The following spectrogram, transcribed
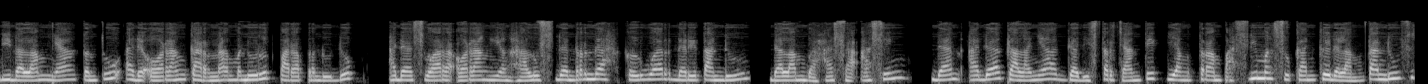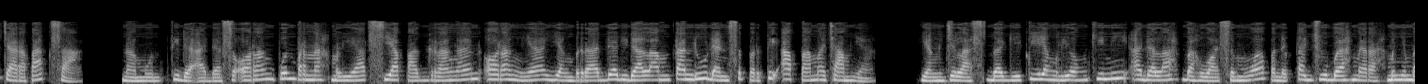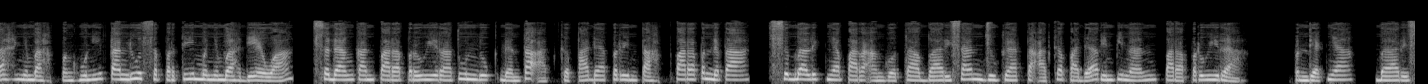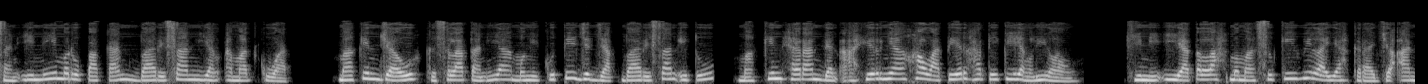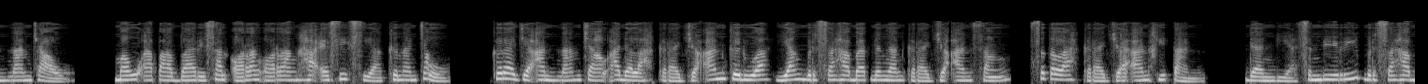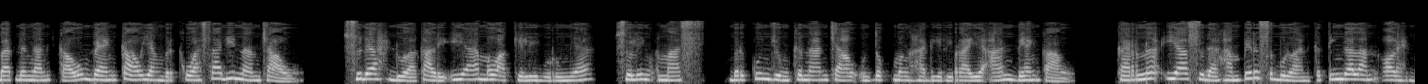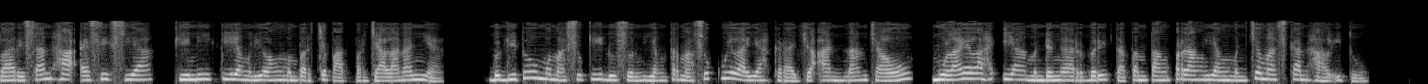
Di dalamnya tentu ada orang karena menurut para penduduk, ada suara orang yang halus dan rendah keluar dari tandu, dalam bahasa asing, dan ada kalanya gadis tercantik yang terampas dimasukkan ke dalam tandu secara paksa. Namun tidak ada seorang pun pernah melihat siapa gerangan orangnya yang berada di dalam tandu dan seperti apa macamnya. Yang jelas bagi Kiang Liong kini adalah bahwa semua pendeta jubah merah menyembah-nyembah penghuni tandu seperti menyembah dewa, sedangkan para perwira tunduk dan taat kepada perintah para pendeta, sebaliknya para anggota barisan juga taat kepada pimpinan para perwira. Pendeknya, barisan ini merupakan barisan yang amat kuat. Makin jauh ke selatan ia mengikuti jejak barisan itu, makin heran dan akhirnya khawatir hati Kiang Liong. Kini ia telah memasuki wilayah kerajaan Nancau. Mau apa barisan orang-orang Haesisia ke Nancau? Kerajaan Nancau adalah kerajaan kedua yang bersahabat dengan kerajaan Sang, setelah kerajaan Hitan. Dan dia sendiri bersahabat dengan kaum Bengkau yang berkuasa di Nancau. Sudah dua kali ia mewakili gurunya, Suling Emas, berkunjung ke Nancau untuk menghadiri perayaan Bengkau. Karena ia sudah hampir sebulan ketinggalan oleh barisan Haesisia, kini Kiang Liong mempercepat perjalanannya. Begitu memasuki dusun yang termasuk wilayah kerajaan Nancau, mulailah ia mendengar berita tentang perang yang mencemaskan hal itu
